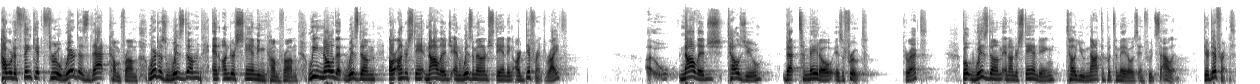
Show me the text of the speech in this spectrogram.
how we're to think it through? Where does that come from? Where does wisdom and understanding come from? We know that wisdom or understand knowledge and wisdom and understanding are different, right? Uh, knowledge tells you that tomato is a fruit, correct? But wisdom and understanding tell you not to put tomatoes in fruit salad. They're different.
